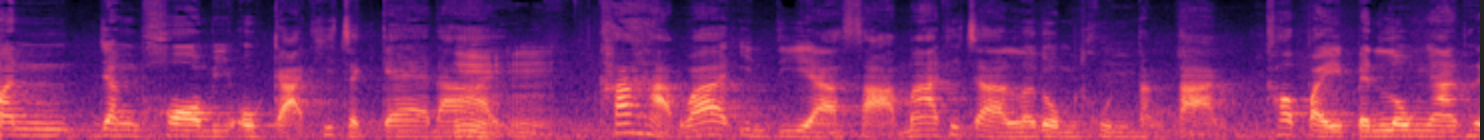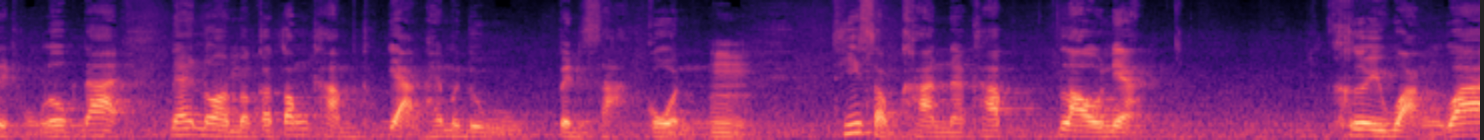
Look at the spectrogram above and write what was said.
มันยังพอมีโอกาสที่จะแก้ได้อืมอืม ถ้าหากว่าอินเดียสามารถที่จะระดมทุนต่างๆ เข้าไปเป็นโรงงานผลิตของโลกได้ แน่นอนมันก็ต้องทำทุกอย่างให้มันดูเป็นสากลอืมที่สำคัญนะครับเราเนี่ยเคยหวังว่า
